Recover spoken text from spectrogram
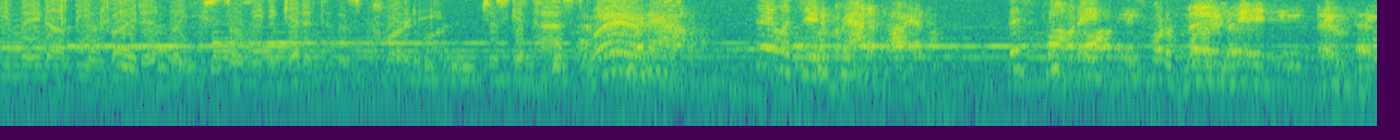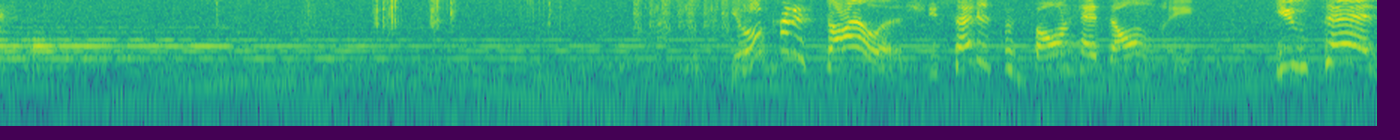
You may not be invited, but you still need to get into this party. Just get past it. Where now? They're legitimate attire. This party is for boneheads only. You look kind of stylish. You said this was boneheads only. You said.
